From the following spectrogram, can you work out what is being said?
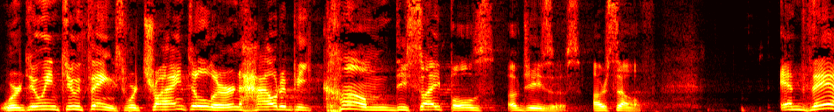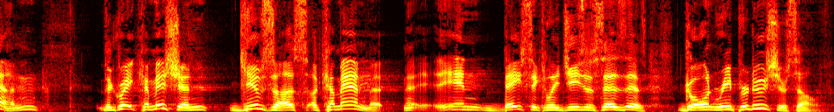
We're doing two things. We're trying to learn how to become disciples of Jesus ourselves. And then the Great Commission gives us a commandment. And basically, Jesus says this go and reproduce yourself,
